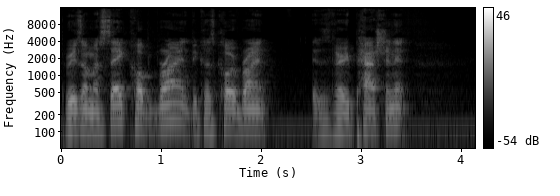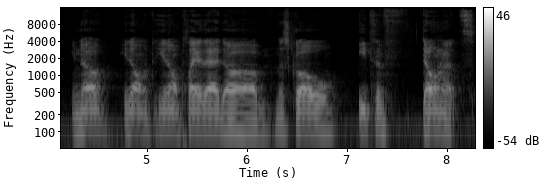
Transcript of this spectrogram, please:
The reason I'm gonna say Kobe Bryant because Kobe Bryant is very passionate. You know, he don't he don't play that. Uh, let's go eat some donuts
